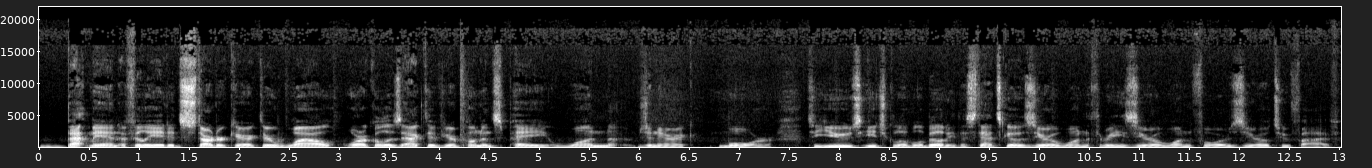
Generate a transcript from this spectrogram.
Batman affiliated starter character. While Oracle is active, your opponents pay one generic more to use each global ability. The stats go 013, 014, 025.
